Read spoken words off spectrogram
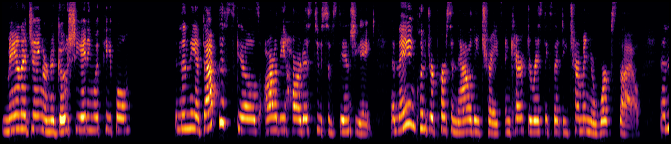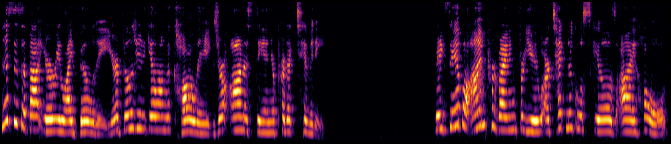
managing or negotiating with people. And then the adaptive skills are the hardest to substantiate, and they include your personality traits and characteristics that determine your work style. And this is about your reliability, your ability to get along with colleagues, your honesty, and your productivity. The example I'm providing for you are technical skills I hold,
